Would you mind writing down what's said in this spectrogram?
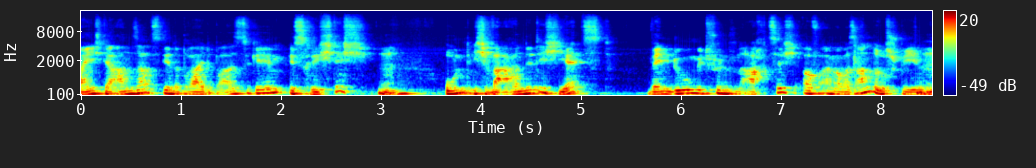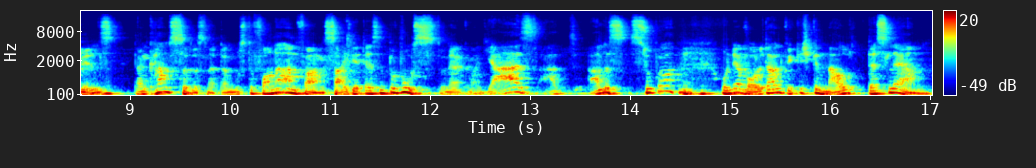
eigentlich der Ansatz, dir eine breite Basis zu geben, ist richtig. Mhm. Und ich warne dich jetzt, wenn du mit 85 auf einmal was anderes spielen mhm. willst, dann kannst du das nicht. Dann musst du vorne anfangen. Sei dir dessen bewusst. Und er hat gemeint, ja, es hat alles super. Mhm. Und er wollte halt wirklich genau das lernen.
